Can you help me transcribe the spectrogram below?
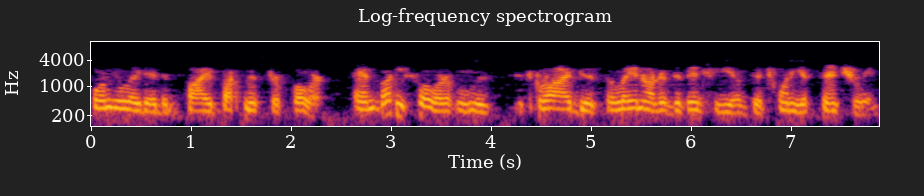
formulated by Buckminster Fuller. And Bucky Fuller, who was described as the Leonardo da Vinci of the 20th century,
